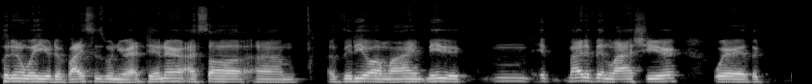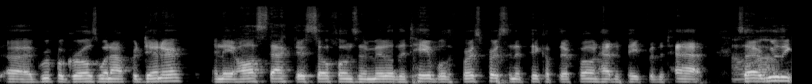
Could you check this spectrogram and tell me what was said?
putting away your devices when you're at dinner. I saw um, a video online, maybe mm, it might have been last year, where the uh, group of girls went out for dinner and they all stacked their cell phones in the middle of the table. The first person to pick up their phone had to pay for the tab. Oh, so wow. it really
